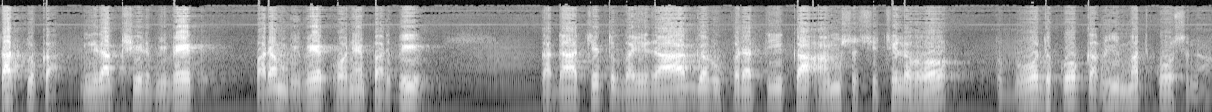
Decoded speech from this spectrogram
तत्व का निरक्षर विवेक, परम विवेक होने पर भी, कदाचित वैराग्य उपरति का अंश शिथिल हो तो बोध को कभी मत कोसना।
